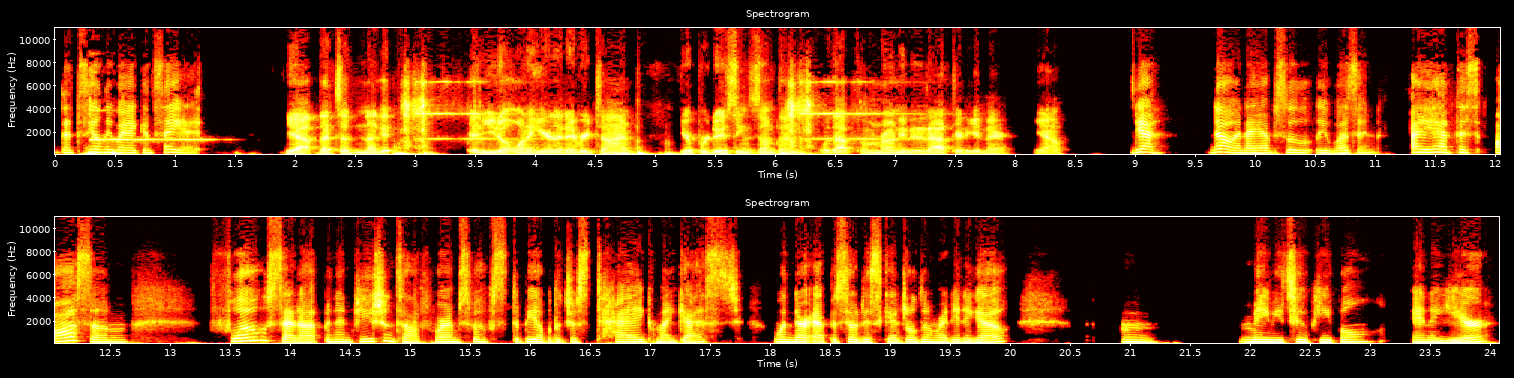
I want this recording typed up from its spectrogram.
That's the only way I can say it. Yeah, that's a nugget. And you don't want to hear that every time you're producing something without promoting it out there to get in there, you know? Yeah. No, and I absolutely wasn't. I have this awesome flow set up in Infusionsoft where I'm supposed to be able to just tag my guest when their episode is scheduled and ready to go. Mm, maybe two people in a year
